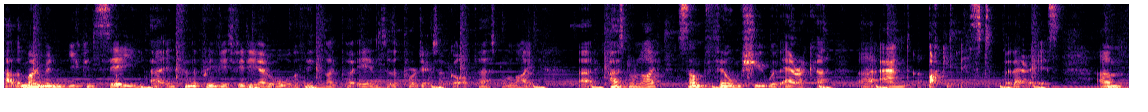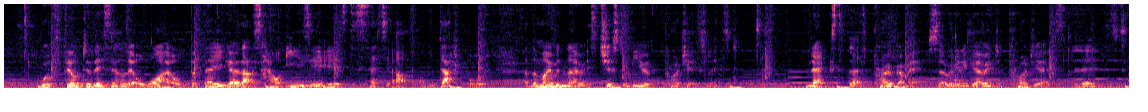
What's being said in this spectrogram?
at the moment you can see uh, in, from the previous video all the things I put in. So the projects I've got a personal life, uh, personal life, some film shoot with Erica, uh, and a bucket list, but there it is. Um, we'll filter this in a little while, but there you go, that's how easy it is to set it up on the dashboard. At the moment though, it's just a view of the projects list. Next, let's program it. So we're gonna go into projects list.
